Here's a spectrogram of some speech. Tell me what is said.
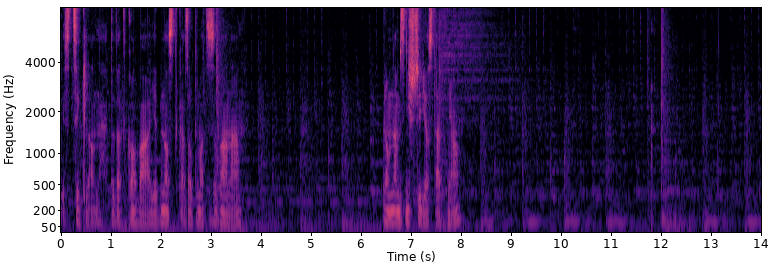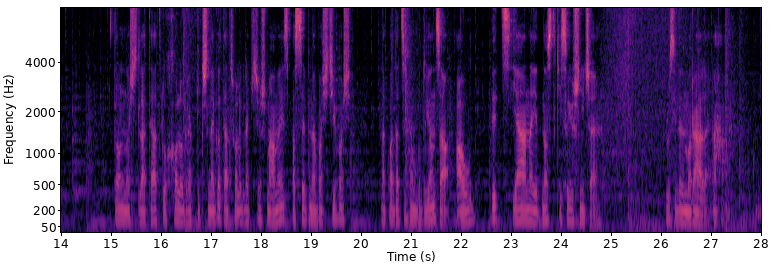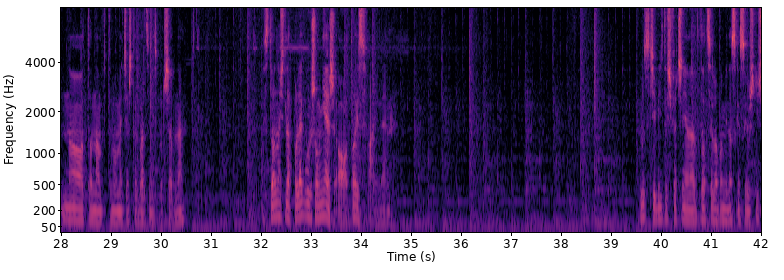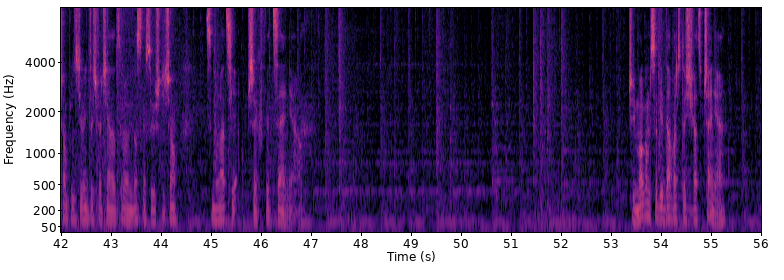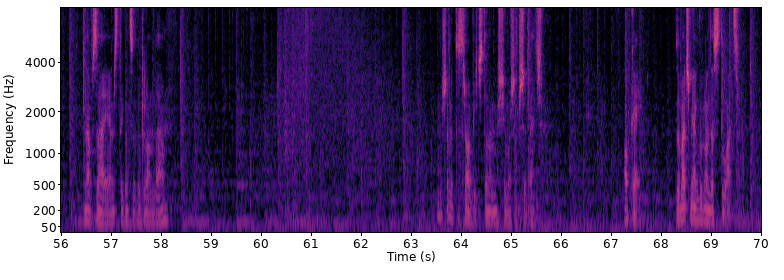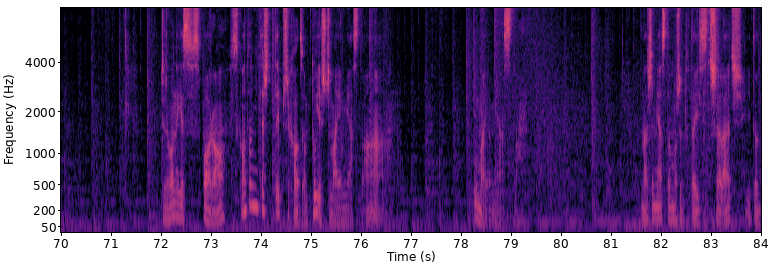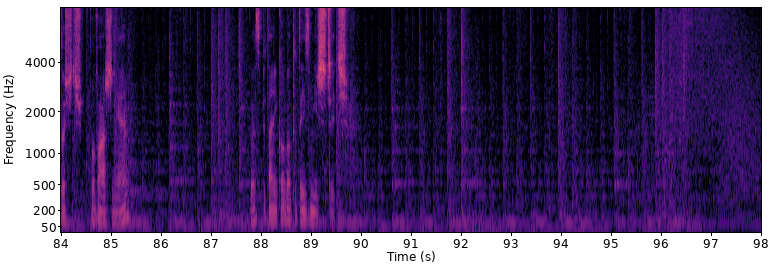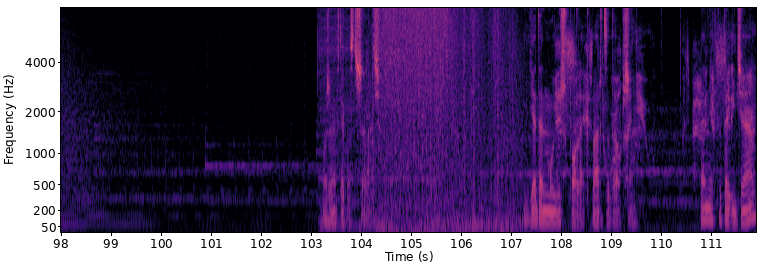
jest cyklon, dodatkowa jednostka zautomatyzowana, którą nam zniszczyli ostatnio. Zdolność dla teatru holograficznego. Teatr holograficzny już mamy. Jest pasywna właściwość. Nakłada cechę budująca audycja na jednostki sojusznicze. Plus jeden morale. Aha. No, to nam w tym momencie aż tak bardzo nie jest potrzebne. Zdolność dla poległych żołnierzy. O, to jest fajne. Plus 9 doświadczenia na docelową jednostkę sojuszniczą, plus 9 doświadczenia na docelową jednostkę sojuszniczą. Symulację przechwycenia. Czyli mogą sobie dawać doświadczenie nawzajem, z tego co wygląda. Możemy to zrobić, to nam się może przydać. Ok. Zobaczmy, jak wygląda sytuacja. Czerwonych jest sporo. Skąd oni też tutaj przychodzą? Tu jeszcze mają miasto. A. Tu mają miasto. Nasze miasto może tutaj strzelać i to dość poważnie. Tylko jest pytanie, kogo tutaj zniszczyć. Możemy w tego strzelać. Jeden mój już polek, bardzo dobrze. Ten niech tutaj idzie.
